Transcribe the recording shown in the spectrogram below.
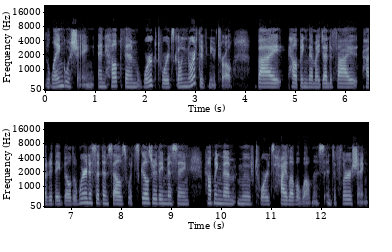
languishing and help them work towards going north of neutral by helping them identify how do they build awareness of themselves, what skills are they missing, helping them move towards high level wellness and to flourishing.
